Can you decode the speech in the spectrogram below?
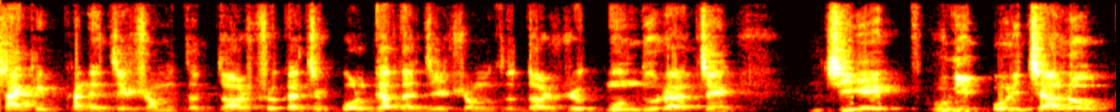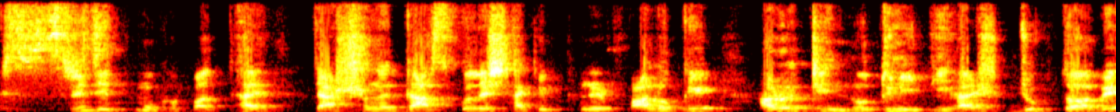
শাকিব খানের যে সমস্ত দর্শক আছে, কলকাতার যে সমস্ত দর্শক বন্ধুরা আছে, যে গুণী পরিচালক সৃজিত মুখোপাধ্যায়, তার সঙ্গে কাজ করলে শাকিব খানের পালকে আরও একটি নতুন ইতিহাস যুক্ত হবে,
